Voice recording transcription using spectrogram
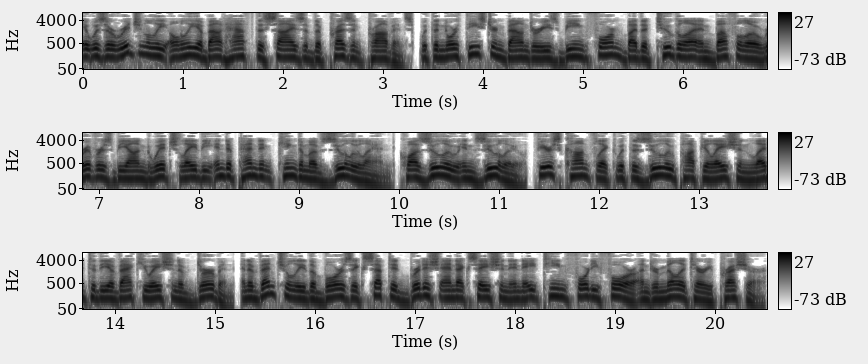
It was originally only about half the size of the present province, with the northeastern boundaries being formed by the Tugela and Buffalo rivers beyond which lay the independent kingdom of Zululand, KwaZulu in Zulu. Fierce conflict with the Zulu population led to the evacuation of Durban, and eventually the Boers accepted British annexation in 1844 under military pressure.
